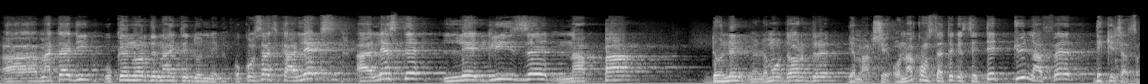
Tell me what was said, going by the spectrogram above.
À Matadi, aucun ordre n'a été donné. On constate qu'à l'Est, l'Église n'a pas donner le mot d'ordre des marchés. On a constaté que c'était une affaire de Kinshasa.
